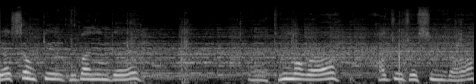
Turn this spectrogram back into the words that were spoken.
옛성길 구간인데 어, 등로가 아주 좋습니다.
